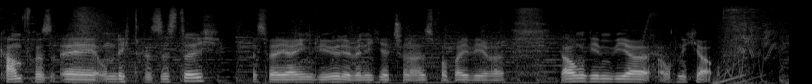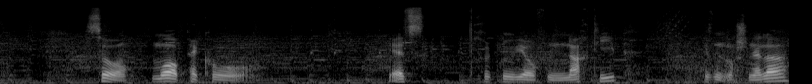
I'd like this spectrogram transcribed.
Kampf, äh, Unlicht resiste ich. Das wäre ja irgendwie öde, wenn ich jetzt schon alles vorbei wäre. Darum geben wir auch nicht auf. So, Morpeko. Jetzt drücken wir auf Nachthieb. Wir sind noch schneller.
